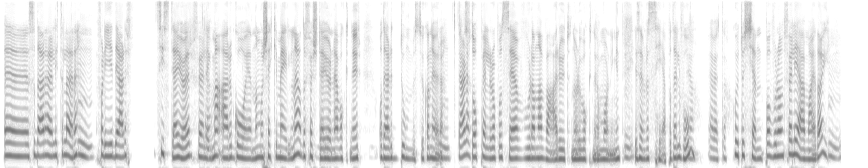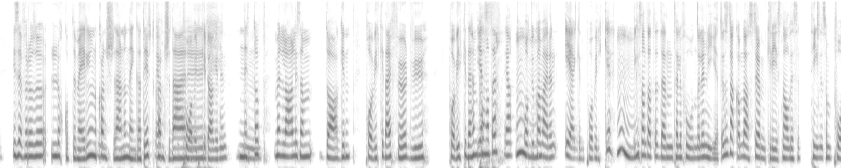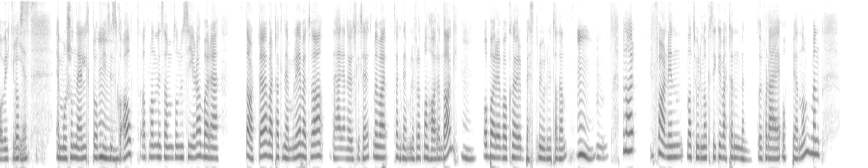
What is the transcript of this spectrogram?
Eh, så der har jeg litt å lære. Mm. Fordi det er det siste jeg gjør før jeg legger meg, er å gå gjennom og sjekke mailene. Og det første jeg gjør når jeg våkner, og det er det dummeste du kan gjøre. Mm. Det det. Stopp heller opp og se hvordan er været ute når du våkner om morgenen, Mm. istedenfor å se på telefonen. Ja, jeg vet det. Gå ut og kjenn på hvordan føler jeg meg i dag. Mm. I stedet for å lokke opp til mailen. Kanskje det er noe negativt. Ja, Kanskje det er Påvirker dagen din. Nettopp. Men la liksom dagen påvirke deg før du påvirker den, på en måte. Ja. Mm. Og at du kan være en egen påvirker. Mm. Ikke sant? At den telefonen eller nyheter som snakka om da, strømkrisen og alle disse tingene som påvirker oss Yes. emosjonelt og fysisk Mm. og alt. At man liksom, som du sier da, bare starte, være takknemlig. Vet du hva, det her igjen høres klisjé ut, men vær takknemlig for at man har en dag. Mm. Og bare hva kan jeg gjøre best mulig ut av den. Mm. Mm. Men har faren din naturlig nok sikkert vært en mentor for deg opp igjennom, men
